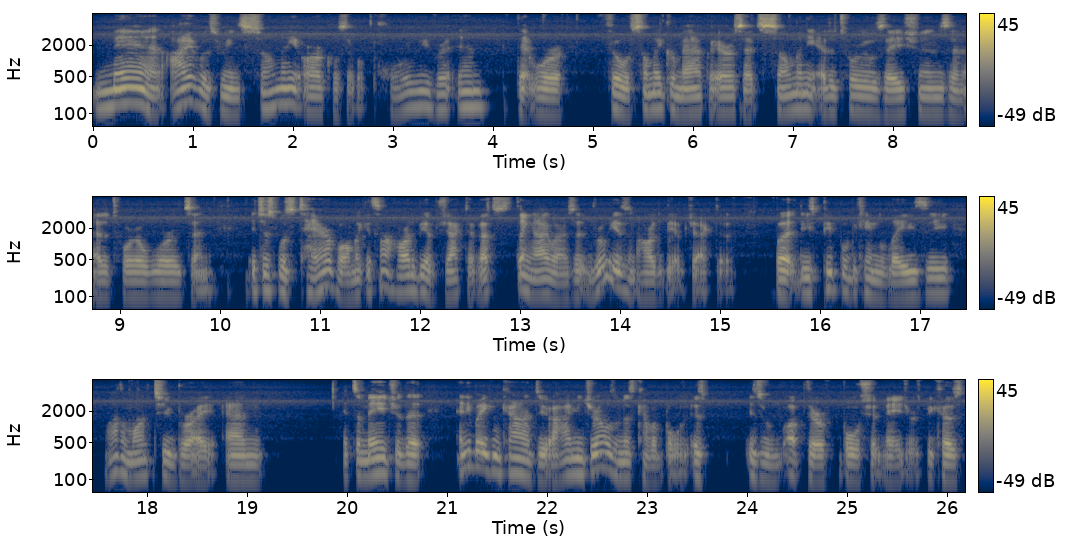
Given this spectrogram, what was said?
man, I was reading so many articles that were poorly written, that were filled with so many grammatical errors, had so many editorializations and editorial words, and it just was terrible. I'm like, it's not hard to be objective. That's the thing I learned. Is it really isn't hard to be objective. But these people became lazy. A lot of them weren't too bright, and it's a major that anybody can kind of do. I mean, journalism is kind of a bull is is up there with bullshit majors because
